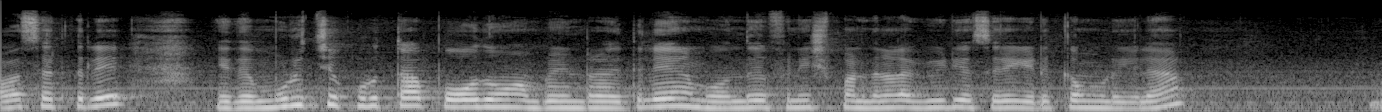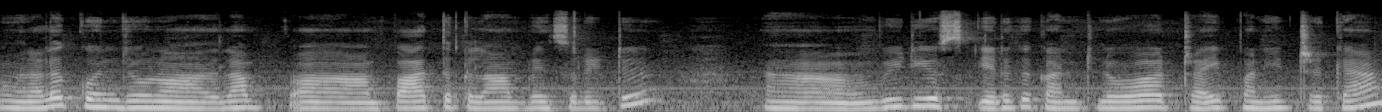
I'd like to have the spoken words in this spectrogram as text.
அவசரத்துலேயே இதை முடித்து கொடுத்தா போதும் அப்படின்ற இதிலே நம்ம வந்து ஃபினிஷ் பண்ணுறதுனால வீடியோ சரியாக எடுக்க முடியல. அதனால் கொஞ்சம் நான் அதெல்லாம் பார்த்துக்கலாம் அப்படின்னு சொல்லிட்டு வீடியோஸ் எடுக்க கண்டினியூவாக ட்ரை பண்ணிகிட்ருக்கேன்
